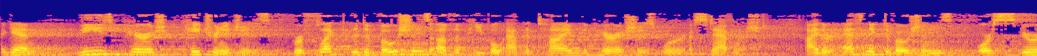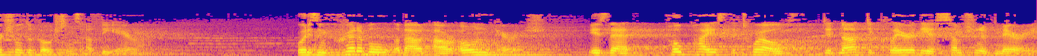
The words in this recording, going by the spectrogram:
Again, these parish patronages reflect the devotions of the people at the time the parishes were established either ethnic devotions or spiritual devotions of the era. What is incredible about our own parish is that Pope Pius XII did not declare the Assumption of Mary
